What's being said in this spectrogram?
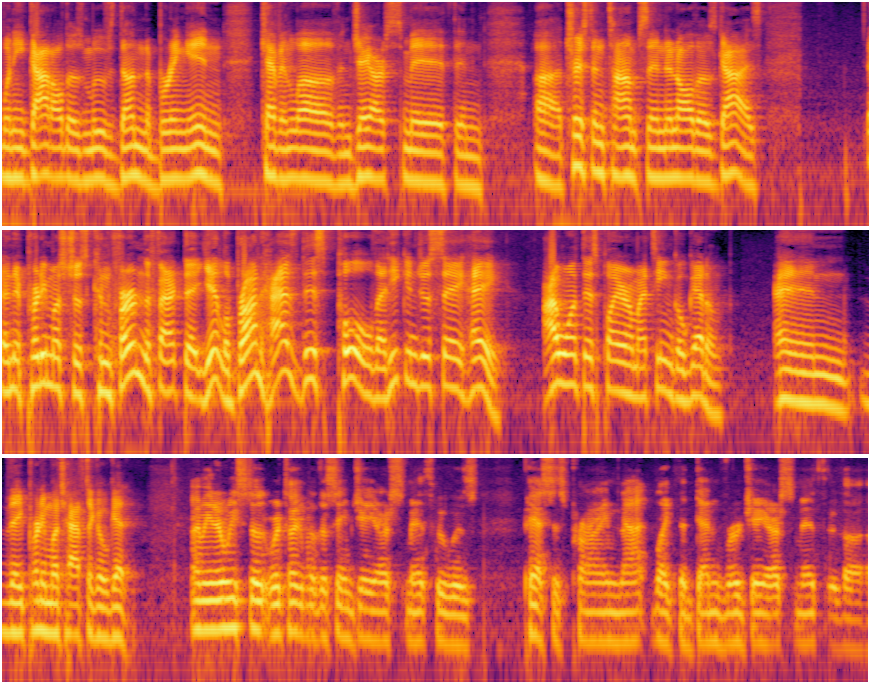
when he got all those moves done to bring in Kevin Love and J.R. Smith and uh, Tristan Thompson and all those guys. And it pretty much just confirmed the fact that, yeah, LeBron has this pull that he can just say, hey, I want this player on my team, go get him. And they pretty much have to go get it. I mean, are we still, we're talking about the same J.R. Smith who was past his prime, not like the Denver J.R. Smith or the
